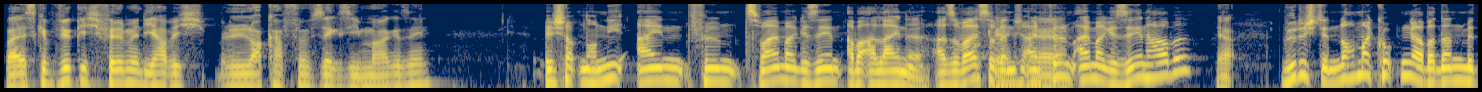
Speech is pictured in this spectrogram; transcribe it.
Weil es gibt wirklich Filme, die habe ich locker fünf, sechs, sieben Mal gesehen. Ich habe noch nie einen Film zweimal gesehen, aber alleine. Also weißt du, Okay, wenn ich einen ja. Film einmal gesehen habe, würde ich den nochmal gucken, aber dann mit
